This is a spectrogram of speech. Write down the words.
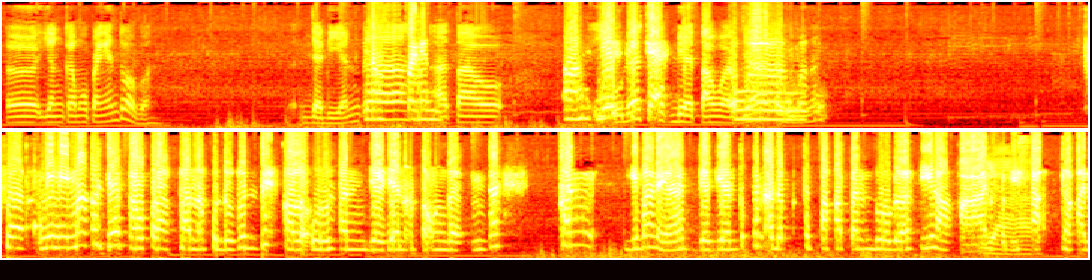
eh, yang kamu pengen tuh apa? Jadian kah pengen- atau Ah, ya udah cukup dia tahu aja atau eh, gimana? minimal dia tahu perasaan aku dulu deh kalau urusan jadian atau enggak enggak kan gimana ya jadian tuh kan ada kesepakatan dua belah pihak kan Iya. bisa misalkan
